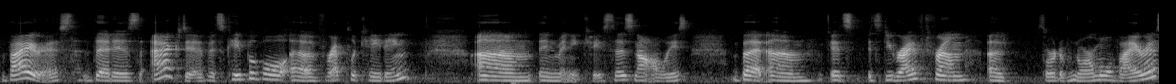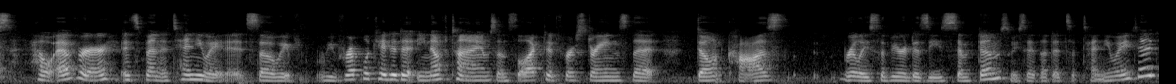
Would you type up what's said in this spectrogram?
virus that is active. It's capable of replicating um, in many cases, not always, but um, it's, it's derived from a sort of normal virus. However, it's been attenuated. So we've, we've replicated it enough times and selected for strains that don't cause really severe disease symptoms. We say that it's attenuated.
